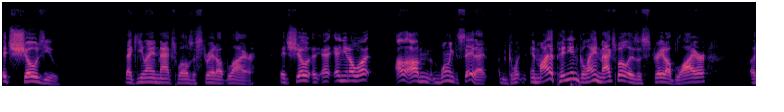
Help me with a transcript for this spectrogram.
it shows you that Ghislaine Maxwell is a straight up liar. It shows, and, and you know what? i am willing to say that. In my opinion, Ghislaine Maxwell is a straight up liar, a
